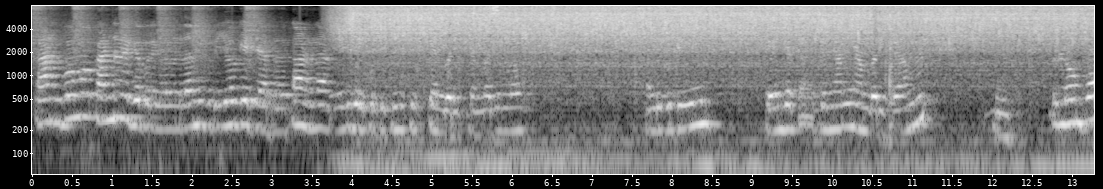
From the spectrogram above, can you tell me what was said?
காணும். போகும்போது கண்ணு வைக்க போறீங்க. தம்பி இப்படி யோகே சாப்பிட்றது காணுங்க எங்கே குட்டி சிக்கன் பறிக்கிறேன் பார்த்தீங்களோ அந்த குட்டி எங்க ஞாபகம் ஞாபகம் படிக்கிறோம் லோம்போ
